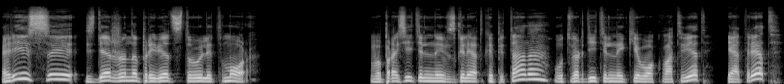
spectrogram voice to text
Рисы сдержанно приветствовали Тмора. Вопросительный взгляд капитана, утвердительный кивок в ответ, и отряд,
